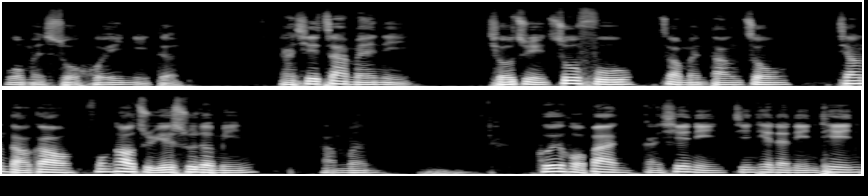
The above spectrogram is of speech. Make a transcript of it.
我们所回应你的。感谢赞美你，求主你祝福在我们当中，将祷告奉靠主耶稣的名，阿门。各位伙伴，感谢你今天的聆听，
